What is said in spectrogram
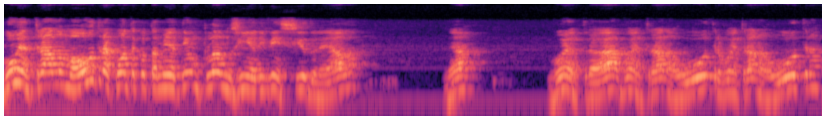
Vou entrar numa outra conta que eu também já tenho um planozinho ali vencido nela, né? Vou entrar, vou entrar na outra, vou entrar na outra.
